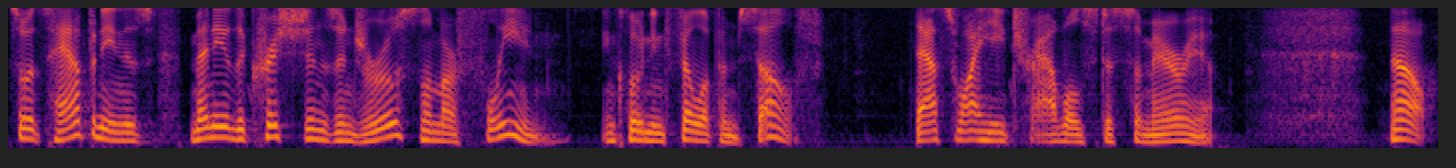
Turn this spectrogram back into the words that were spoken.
So what's happening is many of the Christians in Jerusalem are fleeing, including Philip himself. That's why he travels to Samaria. Now,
